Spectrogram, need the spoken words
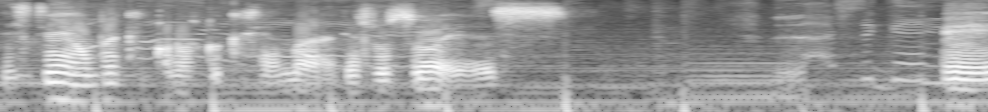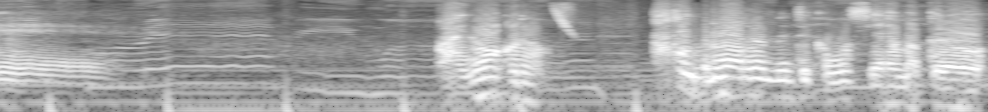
este hombre que conozco que se llama que es ruso es eh, ay no me acuerdo realmente cómo se llama pero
